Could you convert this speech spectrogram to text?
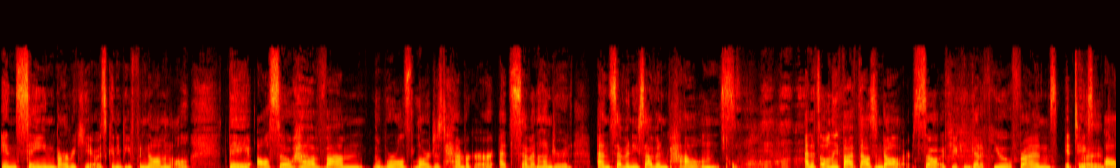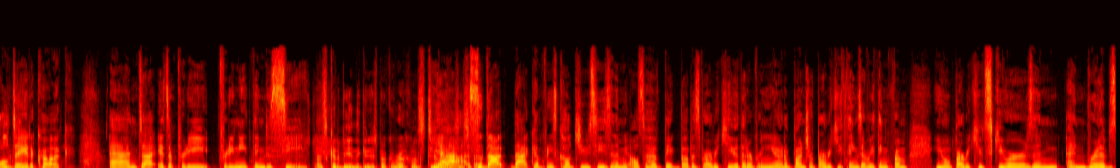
insane barbecue. It's going to be phenomenal. They also have um, the world's largest hamburger at 777 pounds. And it's only $5,000. So if you can get a few friends, it takes all day to cook and uh, it's a pretty pretty neat thing to see. That's going to be in the Guinness Book of Records too. Yeah, so that that company's called Juicy's, and then we also have Big Bubba's Barbecue that are bringing out a bunch of barbecue things, everything from you know barbecued skewers and and ribs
